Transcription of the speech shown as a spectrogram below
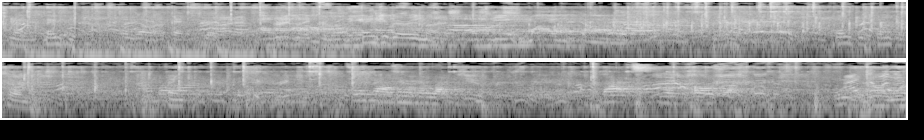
Oh, thank you very much, man. Thank you. Thank you very much. Of the wild card. Thank you. Thank you so much. Thank you. 2011. That's when all started. I told you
